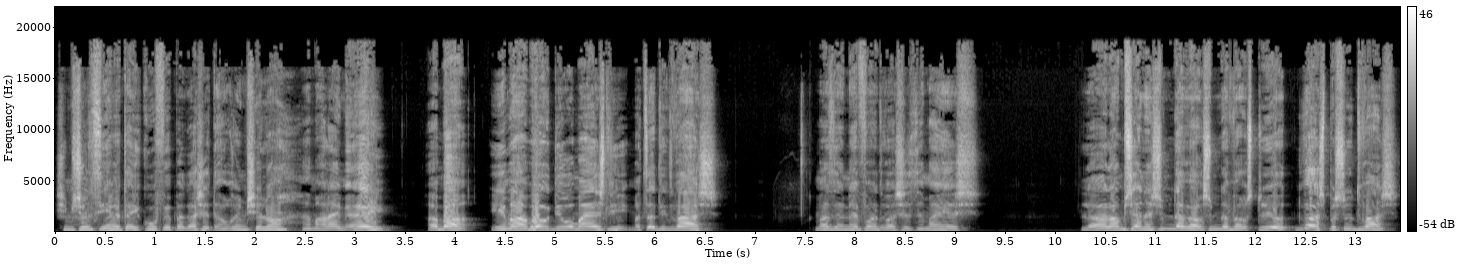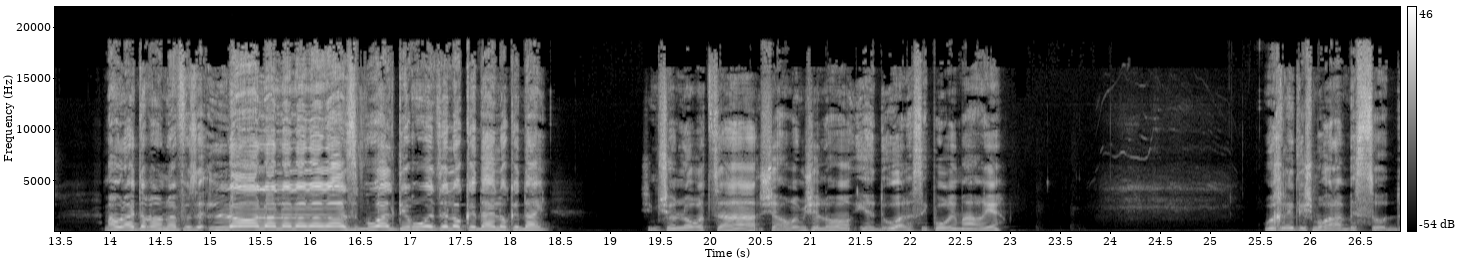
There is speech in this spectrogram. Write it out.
שמשון סיים את העיקוף ופגש את ההורים שלו, אמר להם, היי, אבא, אמא, בואו תראו מה יש לי, מצאתי דבש. מה זה, מאיפה הדבש הזה, מה יש? לא, לא משנה, שום דבר, שום דבר, שטויות. דבש, פשוט דבש. מה, אולי תראה לנו איפה זה? לא, לא, לא, לא, לא, לא, עזבו, אל תראו את זה, לא כדאי, לא כדאי. שמשון לא רצה שההורים שלו ידעו על הסיפור עם האריה. הוא החליט לשמור עליו בסוד.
